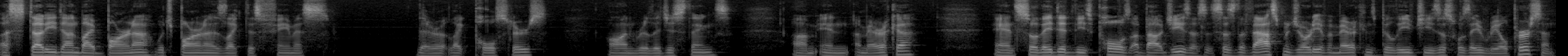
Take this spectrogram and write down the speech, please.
a study done by Barna, which Barna is like this famous they're like pollsters on religious things um, in America. And so they did these polls about Jesus. It says the vast majority of Americans believe Jesus was a real person.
